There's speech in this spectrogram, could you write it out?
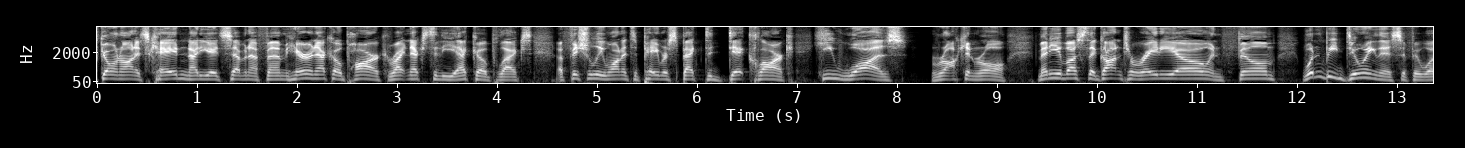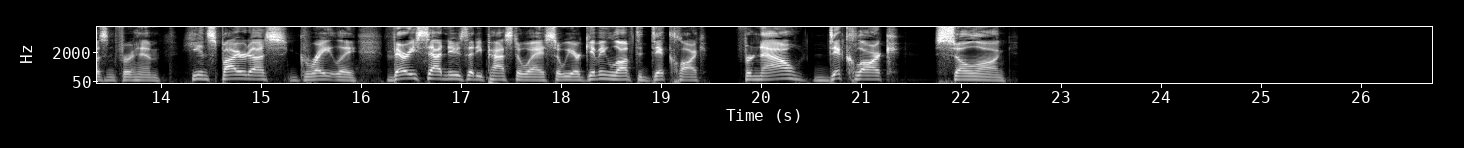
What's going on? It's Kade, 98.7 FM here in Echo Park, right next to the Echoplex. Officially wanted to pay respect to Dick Clark. He was rock and roll. Many of us that got into radio and film wouldn't be doing this if it wasn't for him. He inspired us greatly. Very sad news that he passed away, so we are giving love to Dick Clark. For now, Dick Clark, so long.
